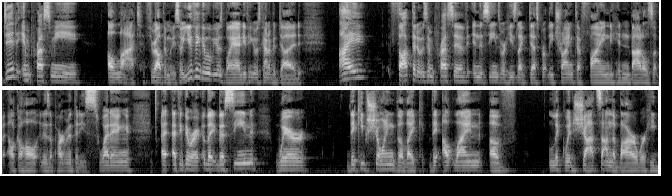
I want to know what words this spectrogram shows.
did impress me a lot throughout the movie. So you think the movie was bland, you think it was kind of a dud. I thought that it was impressive in the scenes where he's like desperately trying to find hidden bottles of alcohol in his apartment that he's sweating. I, I think there were like the scene where they keep showing the like the outline of liquid shots on the bar where he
